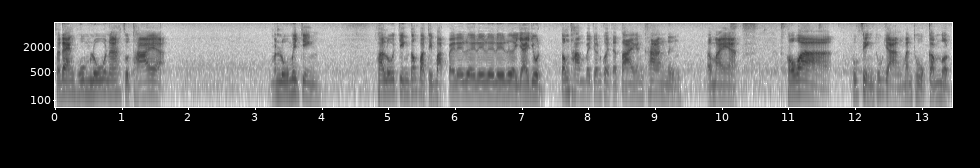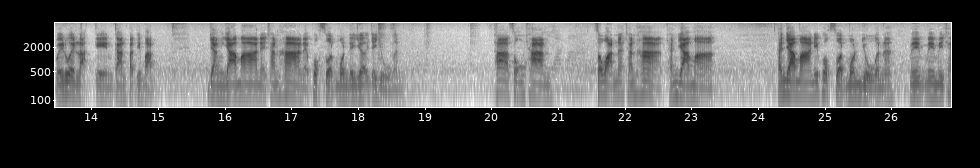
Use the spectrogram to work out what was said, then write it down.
แสดงภูมิรู้นะสุดท้ายอะมันรู้ไม่จริง ถ้ารู้จริงต้องปฏิบัติไปเรื่อยๆเรื่อยๆเรื่อยๆอย่าหยุดต้องทำไปจนกว่าจะตายกันข้างหนึ่งทำไมอะ เพราะว่าทุกสิ่งทุกอย่างมันถูกกำหนดไว้ด้วยหลักเกณฑ์การปฏิบัติ อย่างยามาเนี่ยชั้นห้าเนี่ยพวกสวดมนต์เยอะๆจะอยู่กัน ถ้าทรงฌานสวรรค์นะชั้นห้าชั้นยามา ชั้นยามานี่พวกสวดมนต์อยู่กันนะไม่ไม่ไม่ใช่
